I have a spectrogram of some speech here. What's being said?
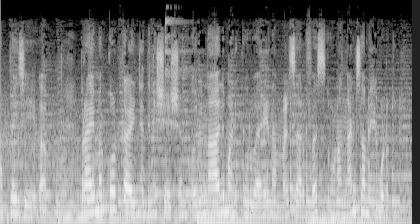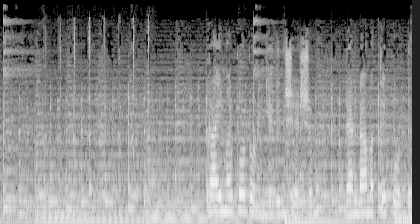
അപ്ലൈ ചെയ്യുക. പ്രൈമർ കോട്ട് കഴിഞ്ഞതിന് ശേഷം ഒരു നാല് മണിക്കൂർ വരെ നമ്മൾ സർഫസ് ഉണങ്ങാൻ സമയം കൊടുക്കണം പ്രൈമർ കോട്ട് ഉണങ്ങിയതിന് ശേഷം രണ്ടാമത്തെ കോട്ട്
